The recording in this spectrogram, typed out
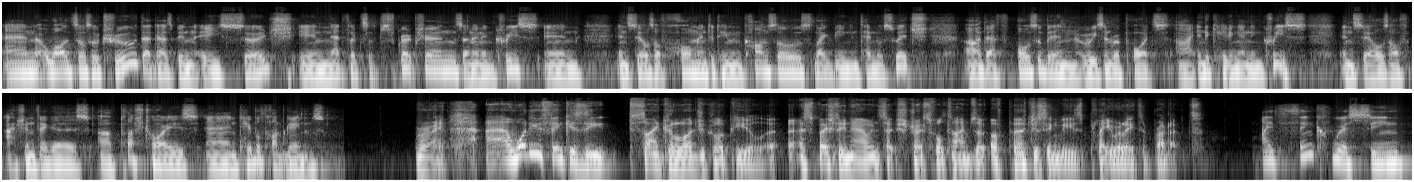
And while it's also true that there's been a surge in Netflix subscriptions and an increase in, in sales of home entertainment consoles like the Nintendo Switch, uh, there have also been recent reports uh, indicating an increase in sales of action figures, uh, plush toys, and tabletop games. Right. And what do you think is the psychological appeal, especially now in such stressful times, of, purchasing these play related products? I think we're seeing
